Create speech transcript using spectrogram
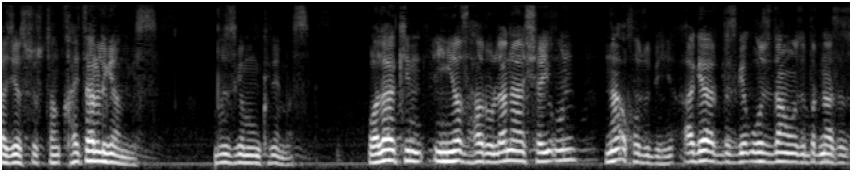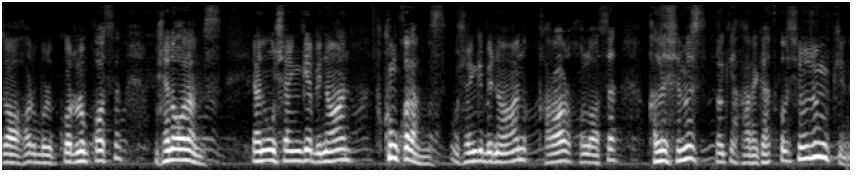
tajassusdan qaytarilganmiz. Bizga mumkin emas. Agar bizga o'zidan o'zi bir narsa zohir bo'lib ko'rinib qolsa o'shani olamiz. Ya'ni o'shanga binoan hukm qilamiz. O'shanga binoan qaror xulosa qilishimiz yoki harakat qilishimiz mumkin.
